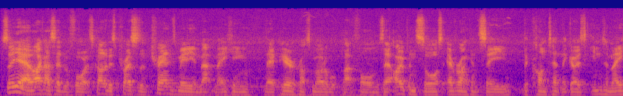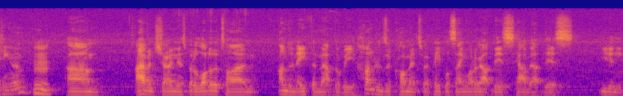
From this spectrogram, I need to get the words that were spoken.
So yeah, like I said before, it's kind of this process of transmedia map making. They appear across multiple platforms. They're open source. Everyone can see the content that goes into making them. Hmm. Um, I haven't shown this, but a lot of the time, underneath the map, there'll be hundreds of comments where people are saying, "What about this? How about this? You didn't.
